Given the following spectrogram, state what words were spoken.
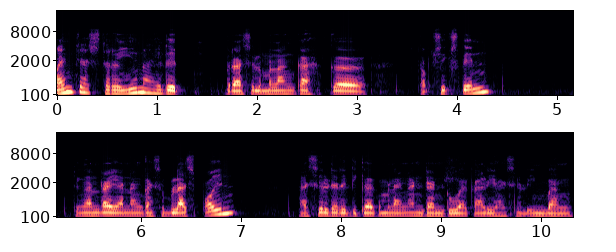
Manchester United berhasil melangkah ke top 16 dengan raihan angka 11 poin hasil dari tiga kemenangan dan dua kali hasil imbang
